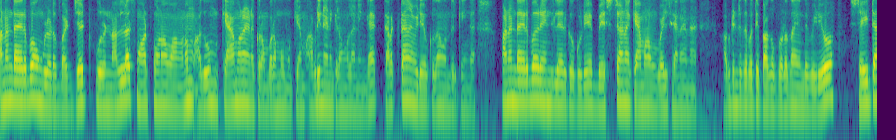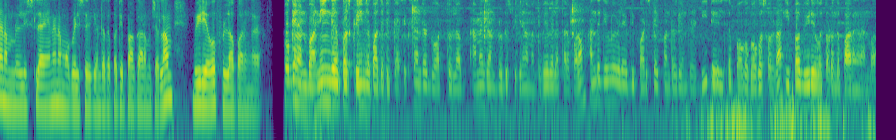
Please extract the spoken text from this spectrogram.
பன்னெண்டாயிரரூபா உங்களோட பட்ஜெட் ஒரு நல்ல ஸ்மார்ட் ஃபோனாக வாங்கணும். அதுவும் கேமரா எனக்கு ரொம்ப ரொம்ப முக்கியம் அப்படின்னு நினைக்கிறவங்களா நீங்கள் கரெக்டான வீடியோவுக்கு தான் வந்திருக்கீங்க. பன்னெண்டாயிரரூபா ரேஞ்சில் இருக்கக்கூடிய பெஸ்ட்டான கேமரா மொபைல்ஸ் என்னென்ன அப்படின்றத பற்றி பார்க்க போகிறது தான் இந்த வீடியோ ஸ்ட்ரைட்டாக நம்ம லிஸ்ட்டில் என்னென்ன மொபைல்ஸ் இருக்குன்றதை பற்றி பார்க்க ஆரம்பிச்சிடலாம். வீடியோவை ஃபுல்லாக பாருங்கள் ஓகே நண்பா. நீங்கள் இப்போ ஸ்க்ரீனில் பார்த்துட்டு இருக்க சிக்ஸ் ஹண்ட்ரட் ஒர்த் உள்ள அமேசான் ப்ளூடூத் ஸ்பீக்கர் நம்ம கிவே வேலை தர போகிறோம் அந்த கிவே வேலை எப்படி பார்ட்டிசிபேட் பண்ணுறதுன்ற டீட்டெயில்ஸை போக போக சொல்கிறேன் இப்போ வீடியோவை தொடர்ந்து பாருங்கள் நண்பா.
